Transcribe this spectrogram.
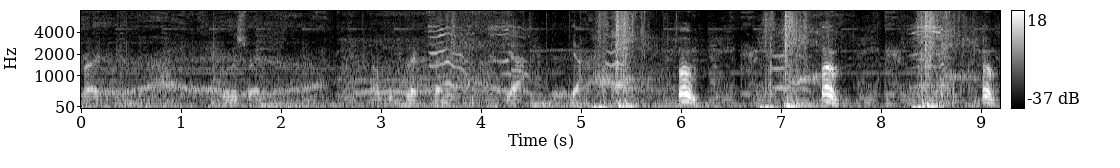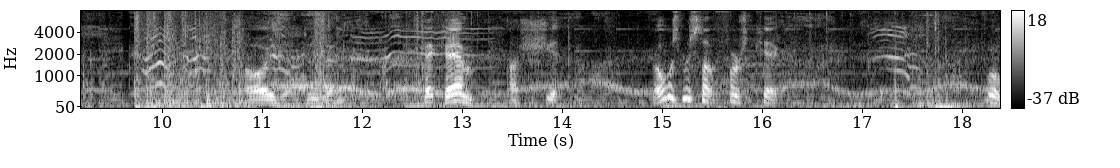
Right. Go this way. Up the brick thing. Yeah. Yeah. Boom! Boom! Boom! Oh, he's in. He's in. Kick him! Ah, shit. I always miss that first kick. Whoa.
